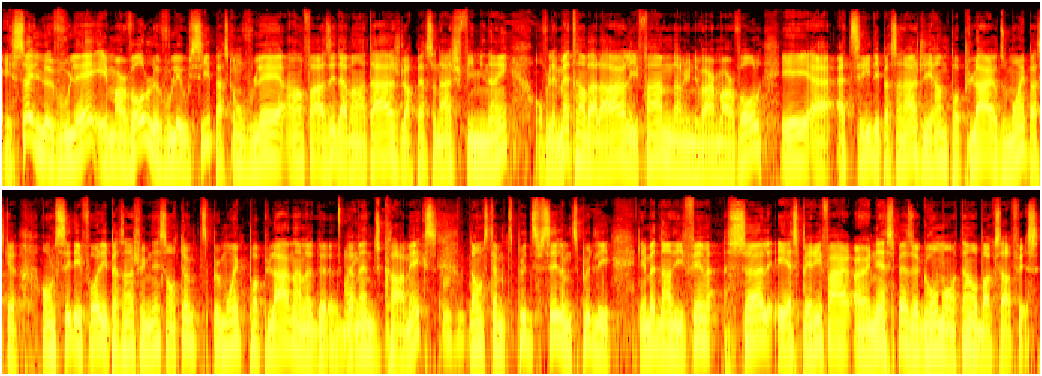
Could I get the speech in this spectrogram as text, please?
Et ça, ils le voulaient, et Marvel le voulait aussi, parce qu'on voulait emphaser davantage leurs personnages féminins. On voulait mettre en valeur les femmes dans l'univers Marvel et euh, attirer des personnages, les rendre populaires du moins, parce que on le sait, des fois, les personnages féminins sont un petit peu moins populaires dans le de- domaine du comics. Donc, c'est un petit peu difficile, un petit peu de les, les mettre dans des films seuls et espérer faire un espèce de gros montant au box-office.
